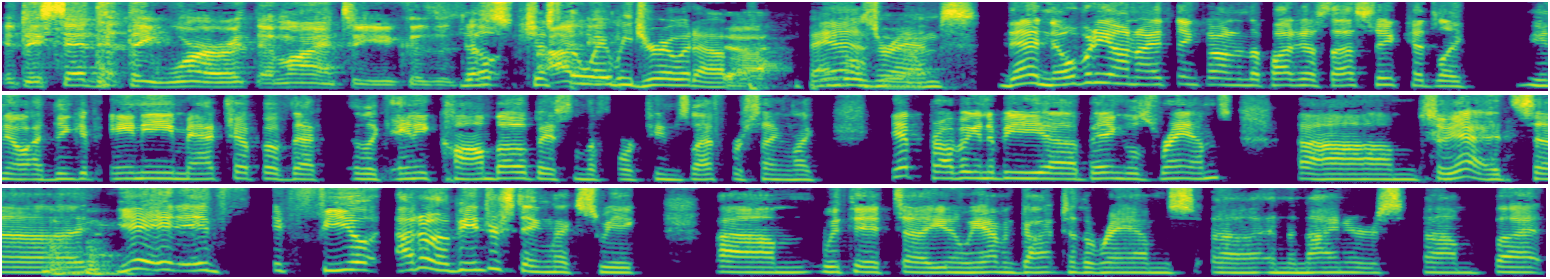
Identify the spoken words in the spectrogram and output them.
if they said that they were, they're lying to you because it's just, just the way we drew it up. Yeah. Bengals yeah. Rams. Yeah, nobody on I think on the podcast last week had like you know, I think if any matchup of that, like any combo based on the four teams left, we're saying like, yep, probably going to be uh, Bengals Rams. Um, so yeah, it's uh, yeah, it, it it feel I don't know, it'd be interesting next week. Um, with it, uh, you know, we haven't gotten to the Rams uh, and the Niners, um, but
